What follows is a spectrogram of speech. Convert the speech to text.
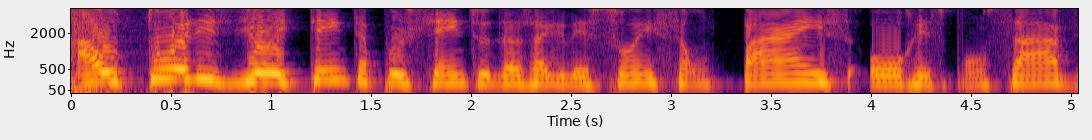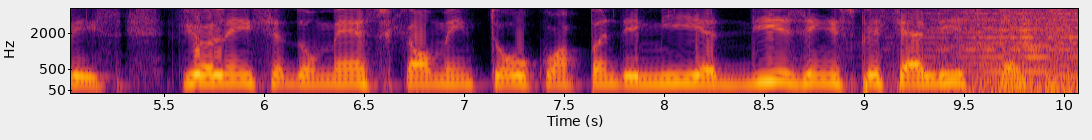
Autores de 80% das agressões são pais ou responsáveis. Violência doméstica aumentou com a pandemia, dizem especialistas.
